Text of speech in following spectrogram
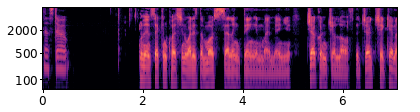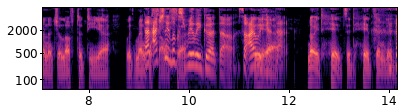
That's dope. And then second question, what is the most selling thing in my menu? Jerk on jollof, the jerk chicken on a jollof tortilla with mango That actually looks really good, though. So I would Yeah. get that. No, it hits, it hits, and it,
